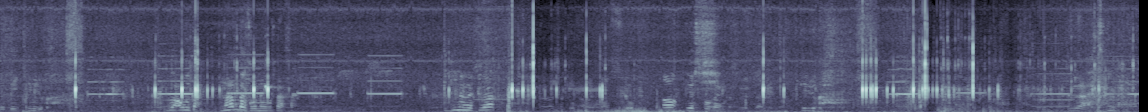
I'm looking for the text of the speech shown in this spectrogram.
れで行ってみるか。うわ歌。なんだこの歌さ。次の橋は？あよしごめん。行ってみるか。うわ。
